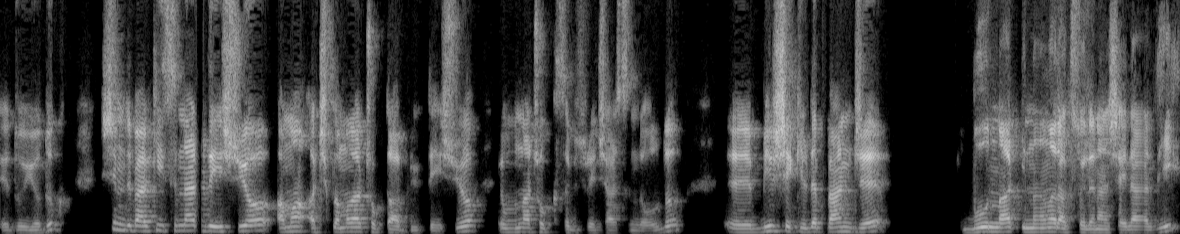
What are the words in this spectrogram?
e, duyuyorduk. Şimdi belki isimler değişiyor ama açıklamalar çok daha büyük değişiyor ve bunlar çok kısa bir süre içerisinde oldu. E, bir şekilde bence bunlar inanarak söylenen şeyler değil,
